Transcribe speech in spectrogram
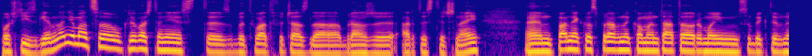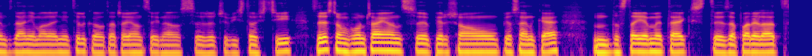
poślizgiem. No nie ma co ukrywać, to nie jest y, zbyt łatwy czas dla branży artystycznej. Pan jako sprawny komentator, moim subiektywnym zdaniem, ale nie tylko otaczającej nas rzeczywistości, zresztą włączając y, pierwszą piosenkę, dostajemy tekst y, za parę lat,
